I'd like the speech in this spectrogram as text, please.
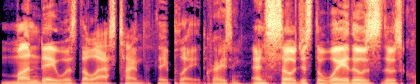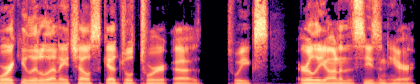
Monday was the last time that they played. Crazy. And so, just the way those those quirky little NHL schedule twer- uh, tweaks early on in the season here,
